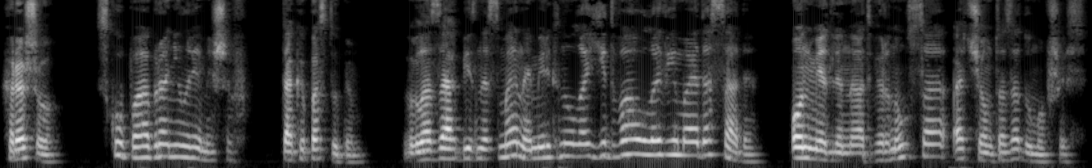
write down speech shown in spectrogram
«Хорошо», Скупо обронил Лемешев. Так и поступим. В глазах бизнесмена мелькнула едва уловимая досада. Он медленно отвернулся, о чем-то задумавшись.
